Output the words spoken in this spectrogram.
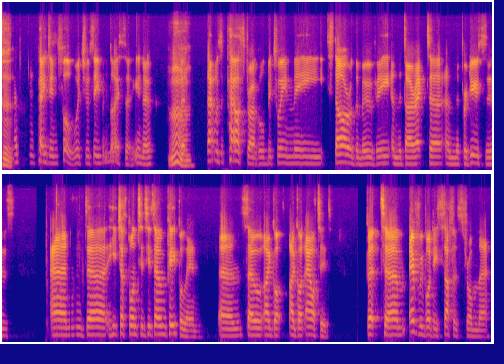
and paid in full, which was even nicer. You know. Mm that was a power struggle between the star of the movie and the director and the producers, and uh, he just wanted his own people in, and so I got I got outed. But um, everybody suffers from that,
